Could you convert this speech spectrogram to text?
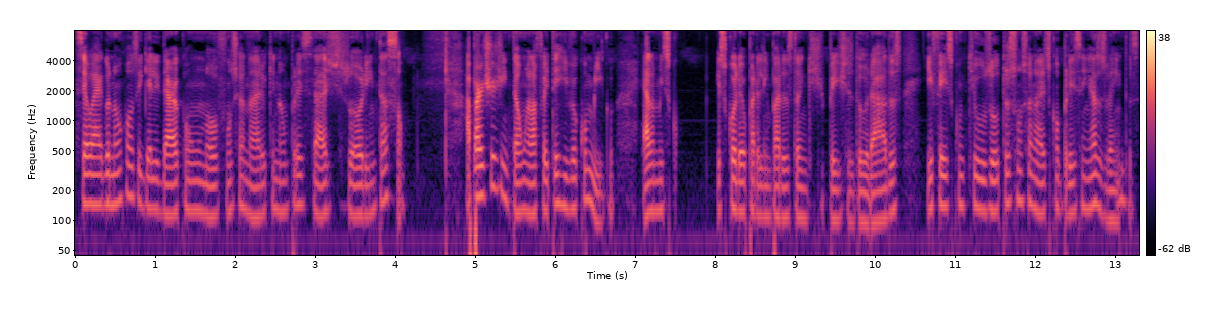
Seu ego não conseguia lidar com um novo funcionário que não precisasse de sua orientação. A partir de então, ela foi terrível comigo. Ela me esco- escolheu para limpar os tanques de peixes dourados e fez com que os outros funcionários cobrissem as vendas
